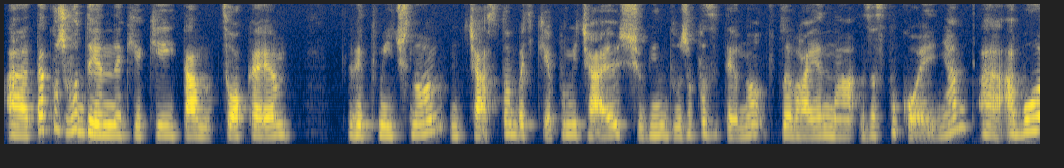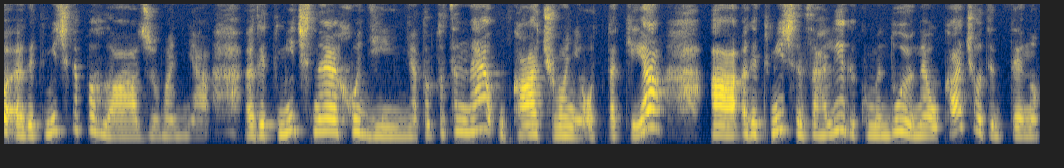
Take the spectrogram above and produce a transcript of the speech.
А також годинник, який там цокає ритмічно. Часто батьки помічають, що він дуже позитивно впливає на заспокоєння, або ритмічне погладжування, ритмічне ходіння. Тобто це не укачування от таке, а ритмічне взагалі рекомендую не укачувати дитину,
